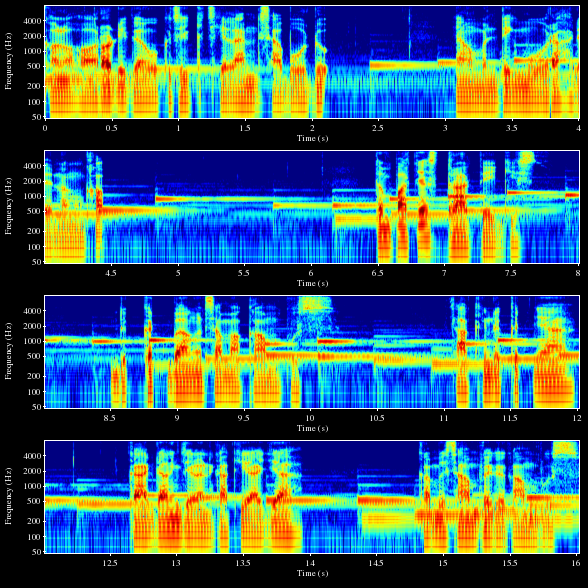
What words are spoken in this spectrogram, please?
kalau horor diganggu kecil-kecilan sabodo yang penting murah dan lengkap. Tempatnya strategis deket banget sama kampus. Saking deketnya kadang jalan kaki aja kami sampai ke kampus.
